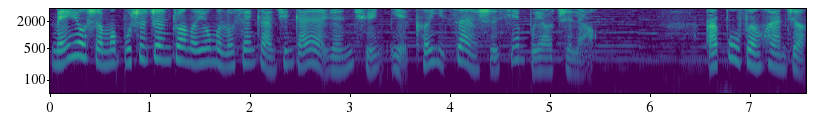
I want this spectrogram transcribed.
没有什么不适症状的幽门螺旋杆菌感染人群也可以暂时先不要治疗。而部分患者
